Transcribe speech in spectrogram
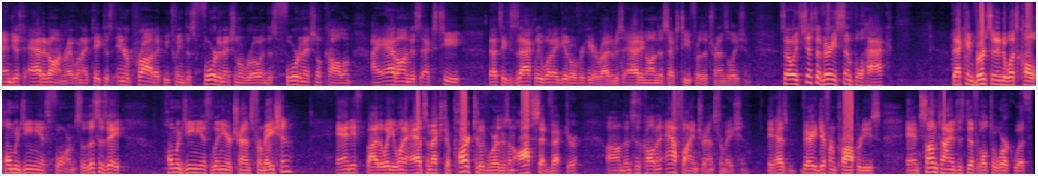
and just add it on, right. When I take this inner product between this 4 dimensional row and this 4 dimensional column, I add on this x t, that's exactly what I get over here, right. I'm just adding on this x t for the translation. So, it's just a very simple hack that converts it into what's called homogeneous form. So, this is a homogeneous linear transformation and if by the way you want to add some extra part to it where there's an offset vector um, then this is called an affine transformation. It has very different properties and sometimes it's difficult to work with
